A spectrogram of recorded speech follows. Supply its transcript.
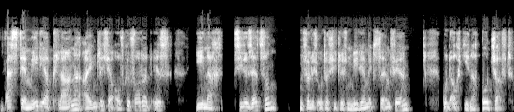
dass der Mediaplaner eigentlich ja aufgefordert ist, je nach Zielsetzung einen völlig unterschiedlichen Mediamix zu empfehlen und auch je nach Botschaft.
